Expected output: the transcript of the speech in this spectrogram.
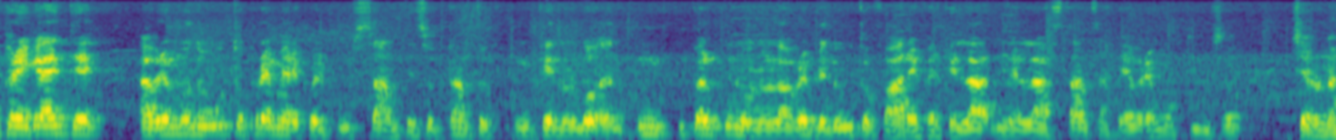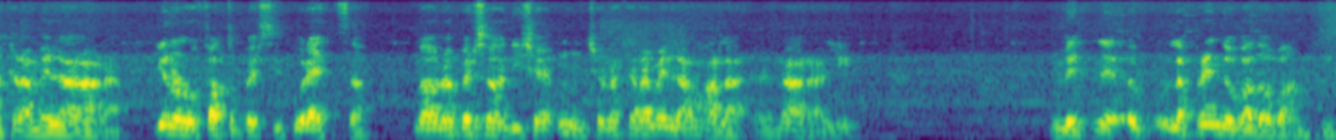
Praticamente avremmo dovuto premere quel pulsante soltanto che non lo, qualcuno non l'avrebbe dovuto fare perché la, nella stanza che avremmo chiuso c'era una caramella rara. Io non l'ho fatto per sicurezza ma una persona dice mm, c'è una caramella rara, rara lì. Eh, la prendo e vado avanti.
